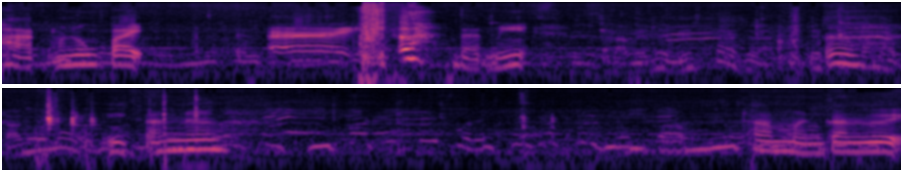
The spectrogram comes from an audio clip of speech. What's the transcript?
ผักมันลงไปแบบนี้อีกอันนึง ทำเหมือนกันเลย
